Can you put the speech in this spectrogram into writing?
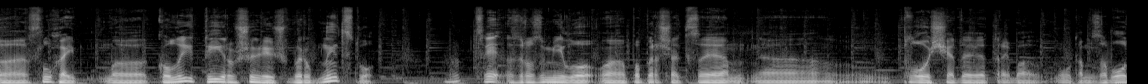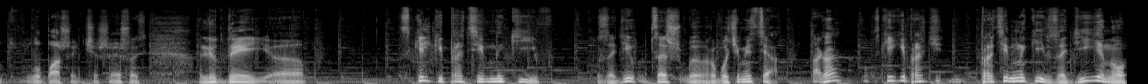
Е, Слухай, коли ти розширюєш виробництво, це зрозуміло. е, По-перше, це е, площа, де треба ну, там, завод лупашить чи ще щось. Людей. е, Скільки працівників задів... Це ж робочі місця. Так. Да? Скільки праці- працівників задіяно,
